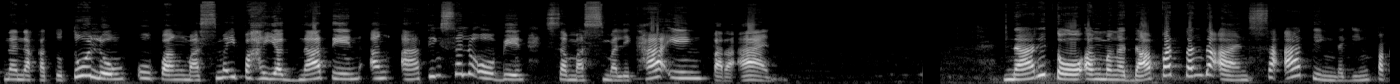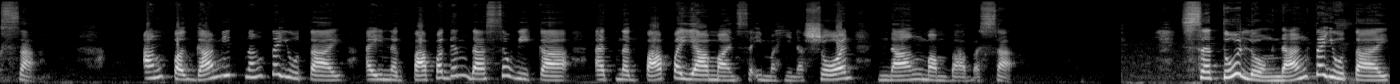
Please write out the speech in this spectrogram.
na nakatutulong upang mas maipahayag natin ang ating saloobin sa mas malikhaing paraan. Narito ang mga dapat tandaan sa ating naging paksa. Ang paggamit ng tayutay ay nagpapaganda sa wika at nagpapayaman sa imahinasyon ng mambabasa. Sa tulong ng tayutay,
